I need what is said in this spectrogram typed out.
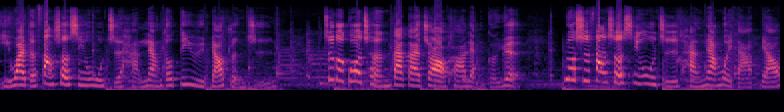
以外的放射性物质含量都低于标准值。这个过程大概就要花两个月。若是放射性物质含量未达标，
